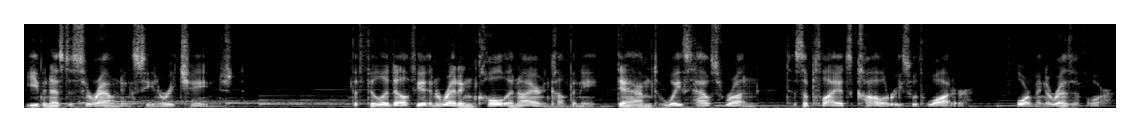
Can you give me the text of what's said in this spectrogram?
even as the surrounding scenery changed the Philadelphia and Reading Coal and Iron Company dammed Wastehouse Run to supply its collieries with water, forming a reservoir.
